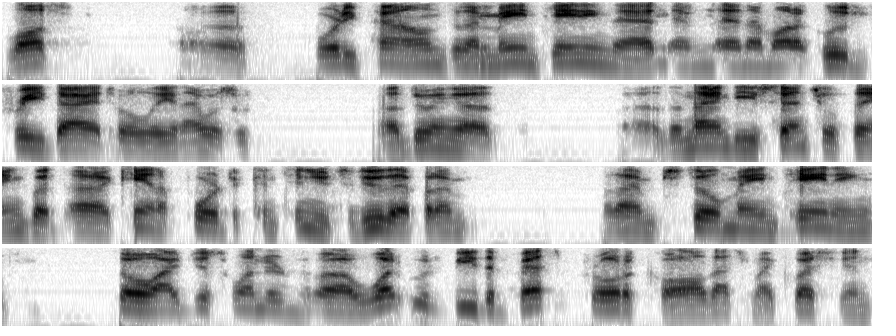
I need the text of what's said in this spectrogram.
lost uh, 40 pounds and I'm maintaining that, and and I'm on a gluten-free diet totally, and I was uh, doing a uh, the 90 essential thing, but I can't afford to continue to do that. But I'm but I'm still maintaining. So I just wondered uh, what would be the best protocol. That's my question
